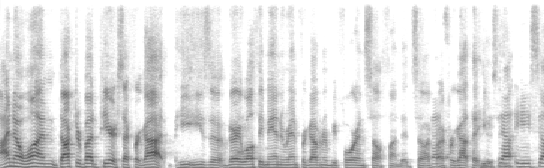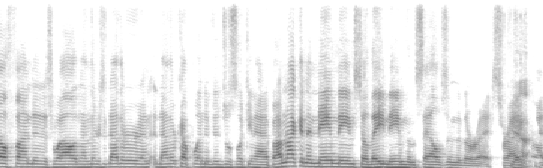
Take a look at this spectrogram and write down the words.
I know one, Dr. Bud Pierce. I forgot. He, he's a very wealthy man who ran for governor before and self-funded. So I, I forgot that he was. He's, he's self-funded as well. And then there's another another couple individuals looking at it, but I'm not going to name names till they name themselves into the race, right? Yeah.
